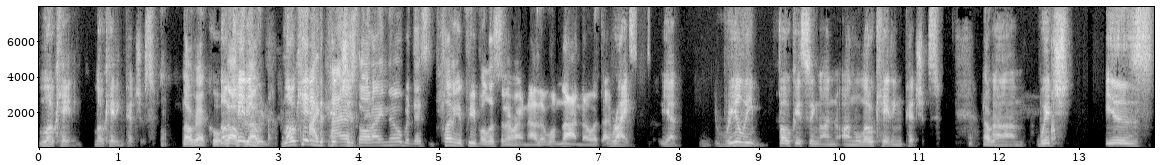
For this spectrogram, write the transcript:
Locating, locating pitches. Okay, cool. Locating, no, would, locating I the pitches. thought I knew, but there's plenty of people listening right now that will not know what that. Right. Means. Yeah. Really focusing on on locating pitches, okay. um, which is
